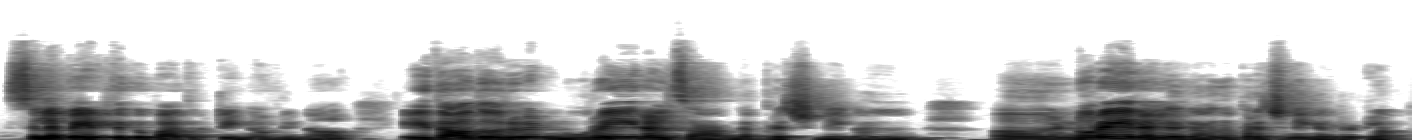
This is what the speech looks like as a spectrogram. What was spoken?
சில பேர்த்துக்கு பார்த்துக்கிட்டிங்க அப்படின்னா ஏதாவது ஒரு நுரையீரல் சார்ந்த பிரச்சனைகள் நுரையீரல் ஏதாவது பிரச்சனைகள் இருக்கலாம்.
